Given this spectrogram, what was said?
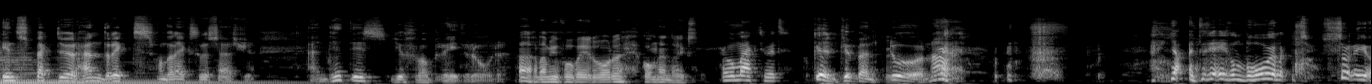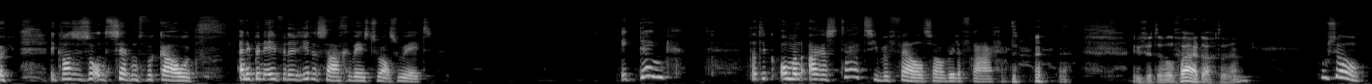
Inspecteur Hendricks van de Rijksrecherche. En dit is juffrouw Brederode. Aangenaam, juffrouw Brederode. Kom, Hendricks. Hoe maakt u het? Kind, je bent door. Nou, Ja, het regent behoorlijk. Sorry hoor. Ik was er zo ontzettend verkouden. En ik ben even de ridderzaal geweest, zoals u weet. Ik denk dat ik om een arrestatiebevel zou willen vragen. U zit er wel vaart achter, hè? Hoezo?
